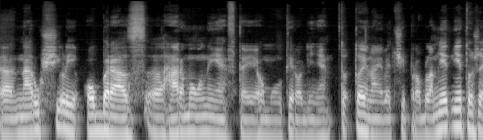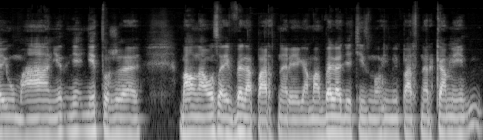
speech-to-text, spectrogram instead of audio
narušili obraz e, harmónie v tej jeho multirodine. To, to je najväčší problém. Nie, nie to, že ju má, nie, nie, nie to, že mal naozaj veľa partneriek a má veľa detí s mnohými partnerkami.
